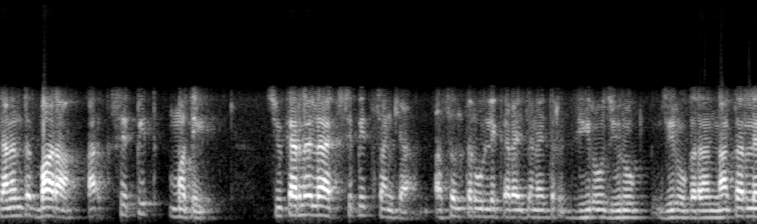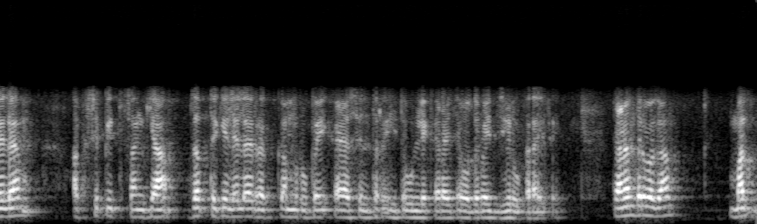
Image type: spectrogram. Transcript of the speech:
त्यानंतर बारा आक्षेपित मते. स्वीकारलेल्या आक्षेपित संख्या असेल तर उल्लेख करायचा नाही तर झिरो झिरो झिरो करा. नाकारलेल्या आक्षेपित संख्या जप्त केलेल्या रक्कम रुपये काय असेल तर इथं उल्लेख करायचा अदरवाईज झिरो करायचे. त्यानंतर बघा मत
